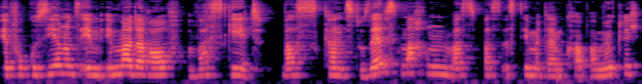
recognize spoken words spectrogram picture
wir fokussieren uns eben immer darauf, was geht, was kannst du selbst machen, was, was ist dir mit deinem Körper möglich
